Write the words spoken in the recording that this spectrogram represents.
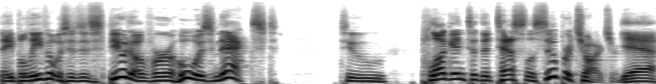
They believe it was a dispute over who was next to plug into the Tesla supercharger. Yeah,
